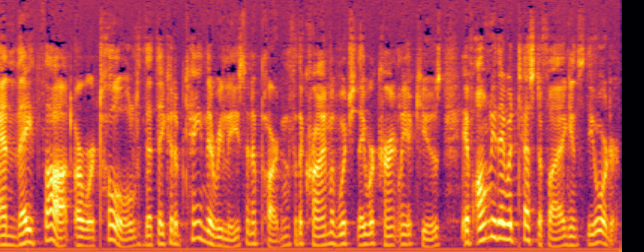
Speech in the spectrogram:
and they thought or were told that they could obtain their release and a pardon for the crime of which they were currently accused if only they would testify against the order.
